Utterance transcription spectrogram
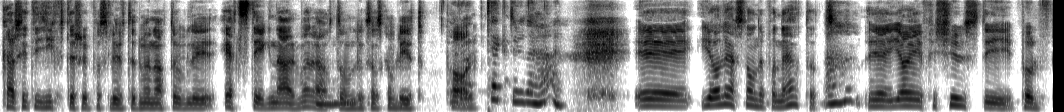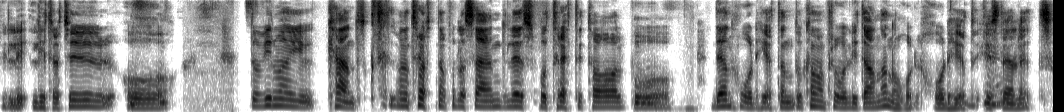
kanske inte gifter sig på slutet men att de blir ett steg närmare mm. att de liksom ska bli ett par. Hur upptäckte du det här? Eh, jag läste om det på nätet. Eh, jag är förtjust i pulplitteratur och mm. då vill man ju kanske, man tröttnar på Los Angeles på 30-tal, på mm. den hårdheten, då kan man prova lite annan hård, hårdhet istället.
